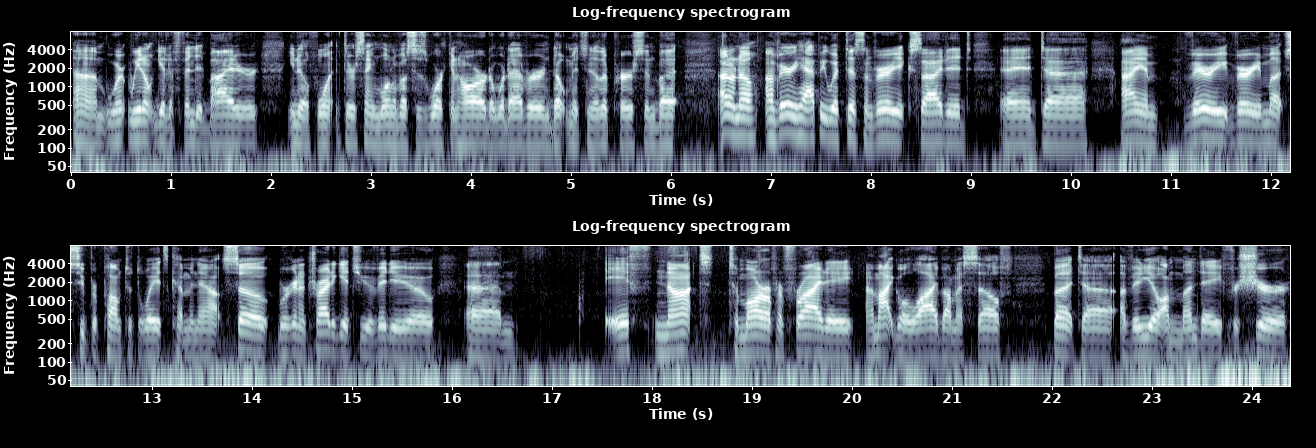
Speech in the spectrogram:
um, we're, we do not get offended by it or, you know, if, one, if they're saying one of us is working hard or whatever and don't mention another person. But I don't know. I'm very happy with this. I'm very excited. And uh, I am very, very much super pumped with the way it's coming out. So we're going to try to get you a video um, if not tomorrow for Friday, I might go live by myself, but uh, a video on Monday for sure.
